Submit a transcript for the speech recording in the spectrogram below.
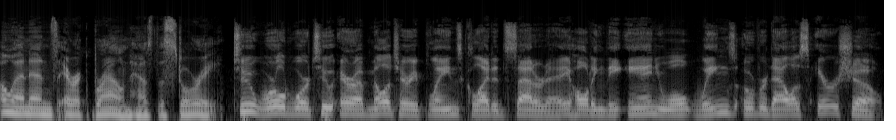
ONN's Eric Brown has the story. Two World War II era military planes collided Saturday, holding the annual Wings over Dallas Air Show.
